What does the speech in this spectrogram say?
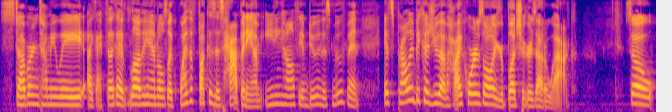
stubborn tummy weight. Like, I feel like I have love handles. Like, why the fuck is this happening? I'm eating healthy, I'm doing this movement. It's probably because you have high cortisol, your blood sugar is out of whack. So,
